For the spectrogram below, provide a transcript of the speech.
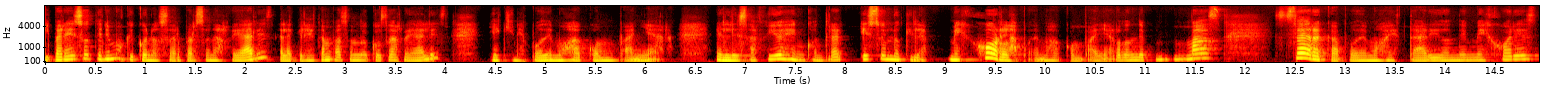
Y para eso tenemos que conocer personas reales a las que le están pasando cosas reales y a quienes podemos acompañar. El desafío es encontrar eso en lo que mejor las podemos acompañar, donde más cerca podemos estar y donde mejores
